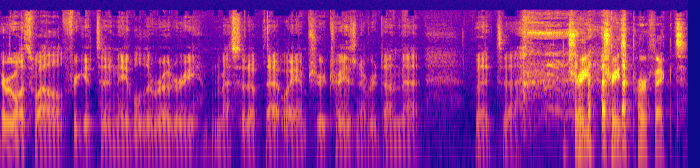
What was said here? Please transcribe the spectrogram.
every once in a while, I'll forget to enable the rotary and mess it up that way. I'm sure Trey's never done that, but uh, Trey, Trey's perfect.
